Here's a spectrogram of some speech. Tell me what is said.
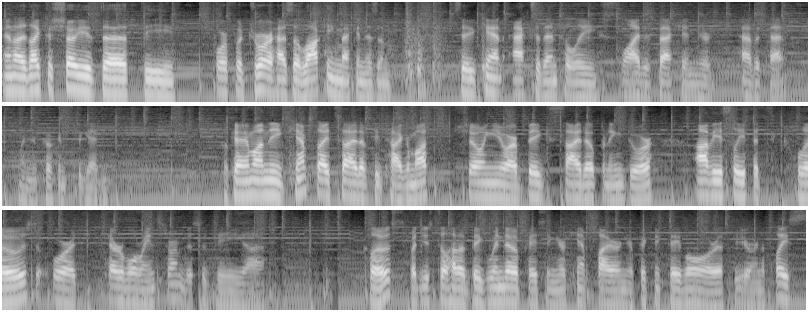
And I'd like to show you that the four foot drawer has a locking mechanism so you can't accidentally slide it back in your habitat when you're cooking spaghetti. Okay, I'm on the campsite side of the Tiger Moth, showing you our big side opening door. Obviously, if it's closed or a terrible rainstorm, this would be uh, closed, but you still have a big window facing your campfire and your picnic table, or if you're in a place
